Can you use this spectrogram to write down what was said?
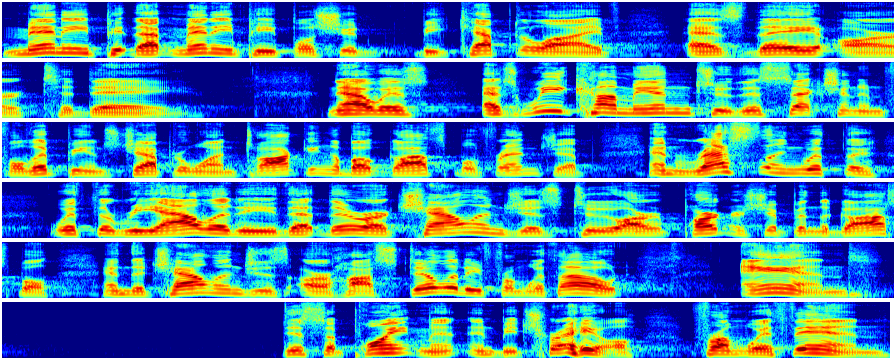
many, that many people should be kept alive as they are today. Now, as, as we come into this section in Philippians chapter 1, talking about gospel friendship and wrestling with the with the reality that there are challenges to our partnership in the gospel, and the challenges are hostility from without and disappointment and betrayal from within.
